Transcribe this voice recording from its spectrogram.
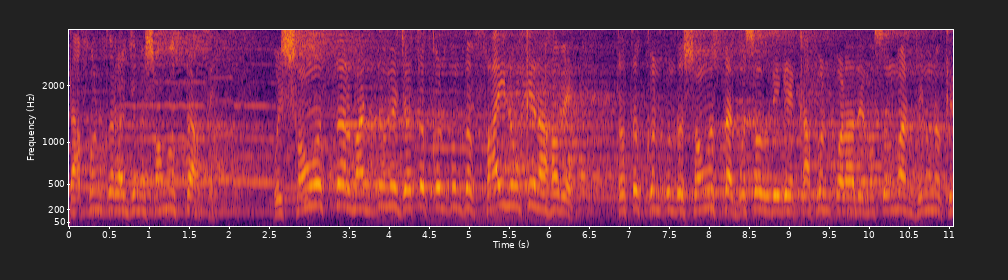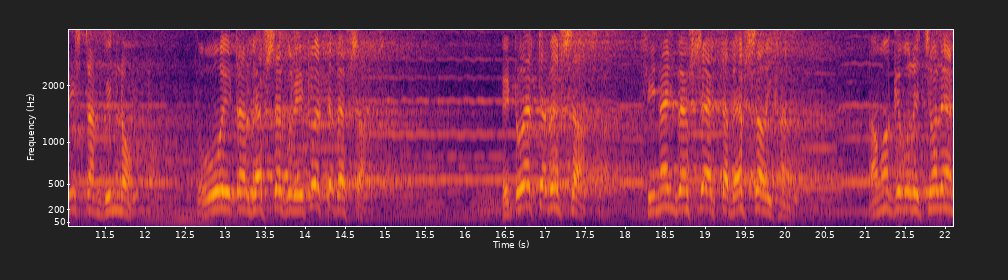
দাফন করার জন্য সংস্থা আছে। ওই সংস্থার মাধ্যমে যতক্ষণ পর্যন্ত ফাইল ওকে না হবে, ততক্ষণ পর্যন্ত সংস্থা গোসল দিবে, কাফন পড়াবে মুসলমান ভিন্ন, খ্রিস্টান ভিন্ন। তো ও এটার ব্যবসা করে, এটাও একটা ব্যবসা। এটাও একটা ব্যবসা। ফিনাইল ব্যবসা, একটা ব্যবসা ওইখানে। আমাকে বলে, চলেন,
